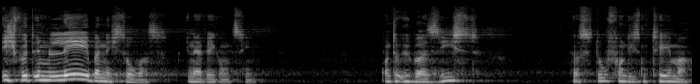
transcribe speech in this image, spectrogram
Ich würde im Leben nicht sowas in Erwägung ziehen. Und du übersiehst, dass du von diesem Thema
